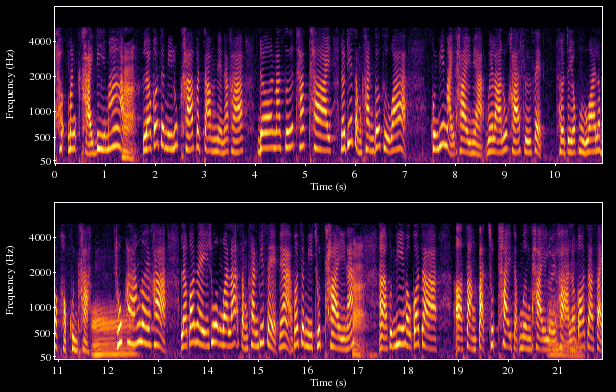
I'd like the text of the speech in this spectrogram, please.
เธอมันขายดีมากฮะแล้วก็จะมีลูกค้าประจำเนี่ยนะคะ เดินมาซื้อทักทาย แล้วที่สำคัญก็คือว่า คุณพี่ไหมายไทยเนี่ย เวลาลูกค้าซื้อเสร็จ เธอจะยกมือไหว้แล้วบอกขอบคุณค่ะอ๋อทุกครั้งเลยค่ะ แล้วก็ในช่วงวาระสำคัญพิเศษเนี่ยก็จะมีชุดไทยนะฮะอ่าคุณพี่เขาก็จะเอ่อ สั่งตัดชุดไทยจากเมืองไทยเลยค่ะอ๋อแล้วก็จะใส่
